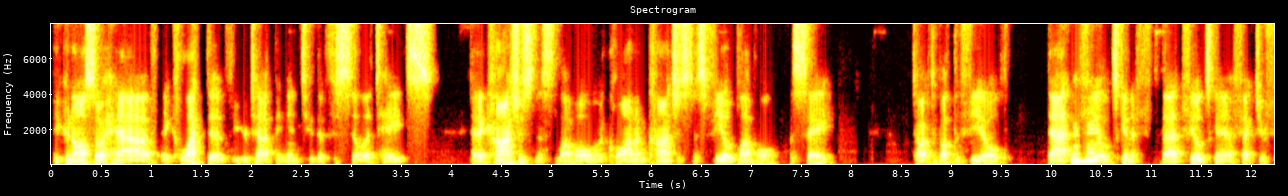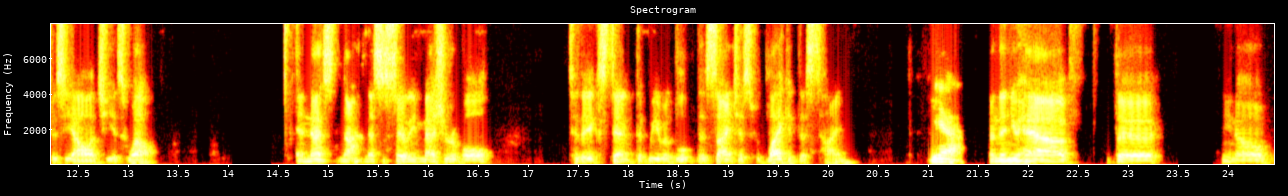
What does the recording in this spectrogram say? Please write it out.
You can also have a collective that you're tapping into that facilitates at a consciousness level, a quantum consciousness field level, let's say, talked about the field. That Mhm. field's gonna that field's gonna affect your physiology as well. and that's not necessarily measurable to the extent that we would that scientists would like at this time yeah and then you have the you know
